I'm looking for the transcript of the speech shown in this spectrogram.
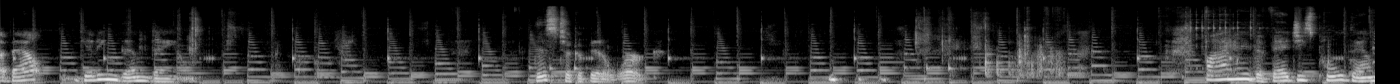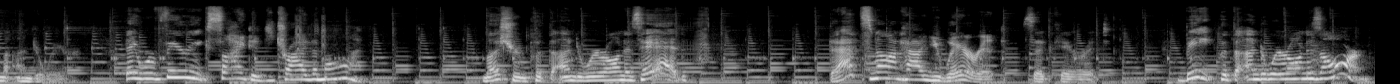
about getting them down. This took a bit of work. Finally, the veggies pulled down the underwear. They were very excited to try them on. Mushroom put the underwear on his head. That's not how you wear it, said Carrot. Beet put the underwear on his arm.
